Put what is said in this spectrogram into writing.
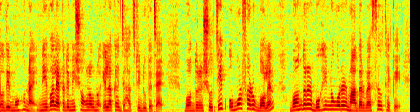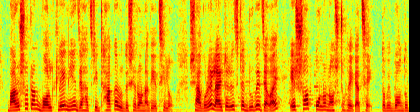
নদীর মোহনায় নেভাল একাডেমি সংলগ্ন এলাকায় জাহাজটি ডুবে যায়। বন্দরের সচিব ওমর ফারুক বলেন, বন্দরের বহির্নোঙরের মাদার ভ্যাসেল থেকে বারোশো টন বল ক্লে নিয়ে জাহাজটি ঢাকার উদ্দেশ্যে রওনা দিয়েছিল। সাগরে লাইটারেসটা ডুবে যাওয়ায় এর সব পণ্য নষ্ট হয়ে গেছে। তবে বন্দর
